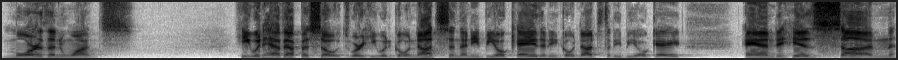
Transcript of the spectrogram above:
more than once. He would have episodes where he would go nuts and then he'd be okay, then he'd go nuts, then he'd be okay. And his son,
